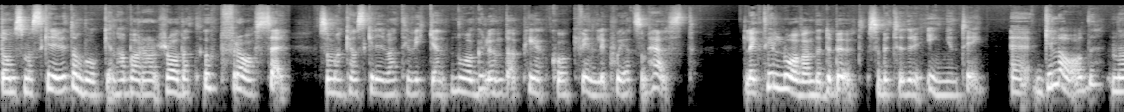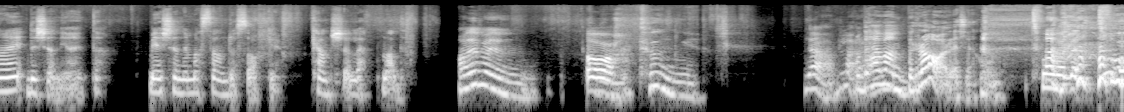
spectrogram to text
De som har skrivit om boken har bara radat upp fraser som man kan skriva till vilken någorlunda PK kvinnlig poet som helst. Lägg till lovande debut så betyder det ingenting. Eh, glad? Nej, det känner jag inte. Men jag känner massa andra saker. Kanske lättnad. Ja, det var ju en Åh, tung... Jävlar. Och det här var en bra recension. två, vä- två,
